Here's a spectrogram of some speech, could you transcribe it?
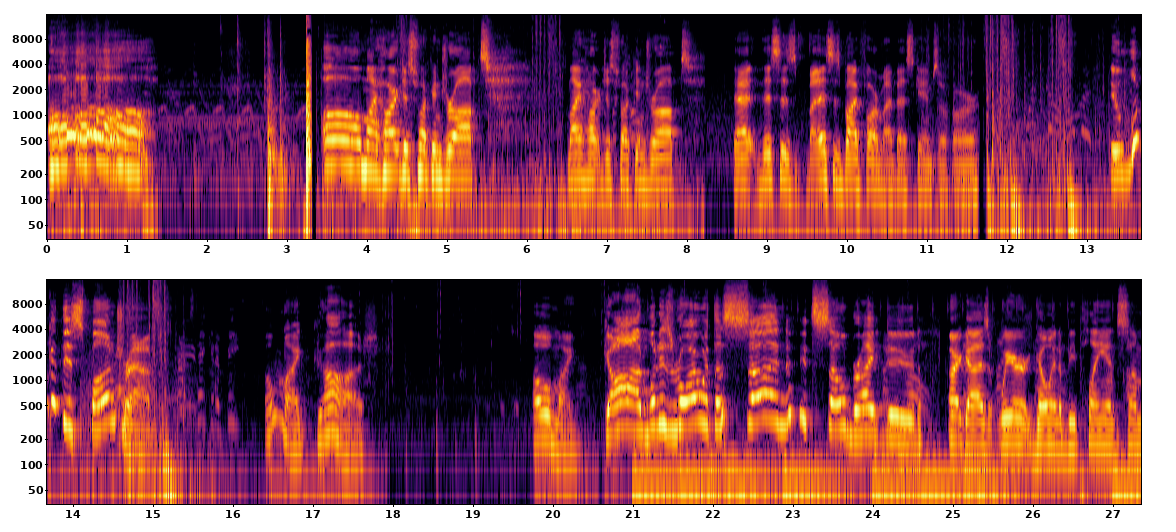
Oh! Oh, my heart just fucking dropped. My heart just fucking dropped. That this is this is by far my best game so far. Dude, look at this spawn trap. Oh my gosh. Oh my god, what is wrong with the sun? It's so bright, dude. Alright guys, we're going to be playing some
